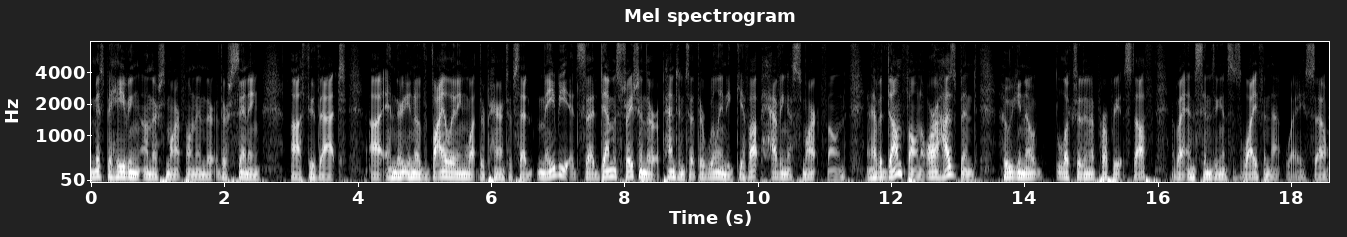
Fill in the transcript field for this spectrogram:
misbehaving on their smartphone and they're they're sinning uh, through that, uh, and they're you know violating what their parents have said. Maybe it's a demonstration of their repentance that they're willing to give up having a smartphone and have a dumb phone, or a husband who you know looks at inappropriate stuff and sins against his wife in that way. So,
